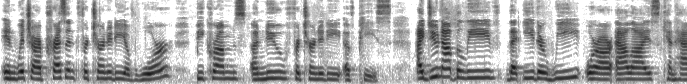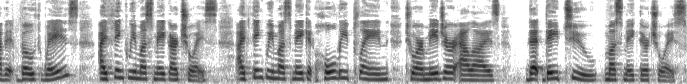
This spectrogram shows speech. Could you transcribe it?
in which our present fraternity of war becomes a new fraternity of peace. I do not believe that either we or our allies can have it both ways. I think we must make our choice. I think we must make it wholly plain to our major allies that they too must make their choice.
